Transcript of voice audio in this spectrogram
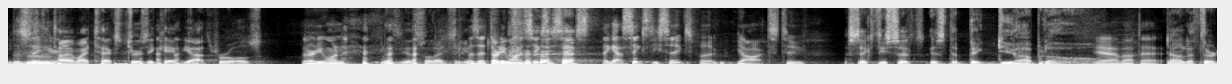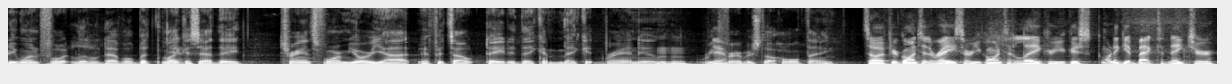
This is the time I text Jersey Cape Yachts rules. 31. That's, that's what I just was it 31 and 66? They got 66 foot yachts too. 66 is the big Diablo. Yeah, how about that? Down to 31 foot Little Devil. But like Yeah. I said, they transform your yacht. If it's outdated, they can make it brand new, Mm-hmm. Yeah. refurbish the whole thing. So if you're going to the race or you're going to the lake or you're just going to get back to nature,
